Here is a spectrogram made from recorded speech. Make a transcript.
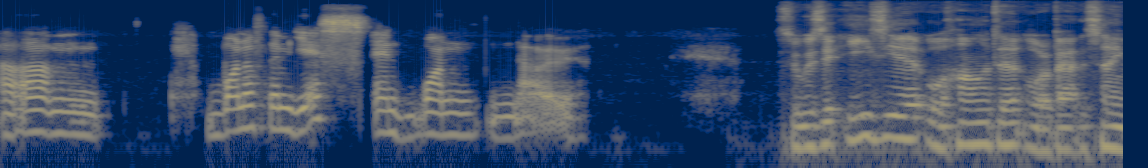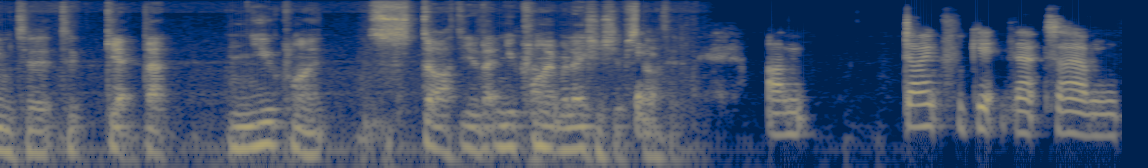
Um, one of them, yes, and one, no. So was it easier or harder or about the same to, to get that new client started, you know, that new client relationship started? Yeah. Um, don't forget that um,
